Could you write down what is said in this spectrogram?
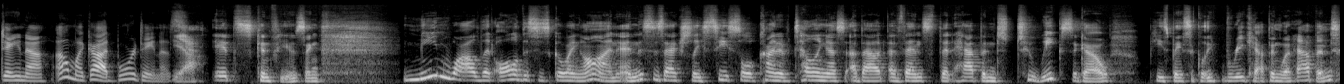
Dana. Oh my God, more Danas. Yeah, it's confusing. Meanwhile, that all of this is going on, and this is actually Cecil kind of telling us about events that happened two weeks ago. He's basically recapping what happened.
